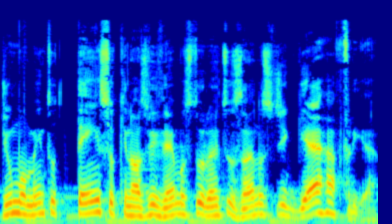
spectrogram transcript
de um momento tenso que nós vivemos durante os anos de Guerra Fria.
